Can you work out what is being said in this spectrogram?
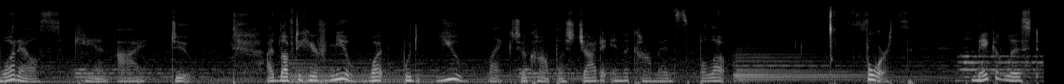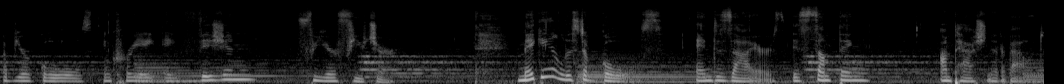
what else can I do? I'd love to hear from you. What would you like to accomplish? Jot it in the comments below. Fourth, make a list of your goals and create a vision for your future. Making a list of goals and desires is something I'm passionate about.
